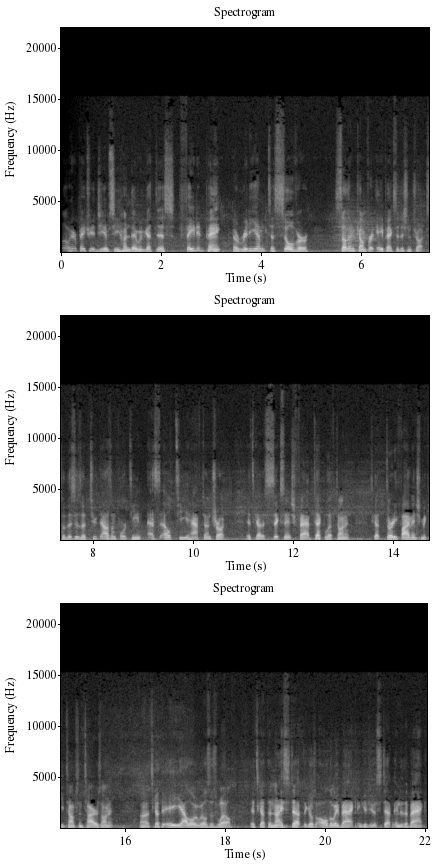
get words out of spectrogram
Hello, here Patriot GMC Hyundai. We've got this faded paint, iridium to silver, Southern Comfort Apex Edition truck. So this is a 2014 SLT half-ton truck. It's got a 6-inch FabTech lift on it. It's got 35-inch Mickey Thompson tires on it. Uh, it's got the AE alloy wheels as well. It's got the nice step that goes all the way back and gives you a step into the back.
